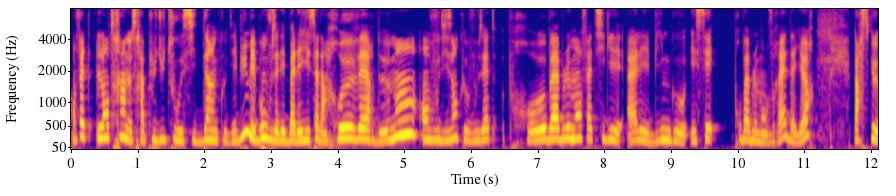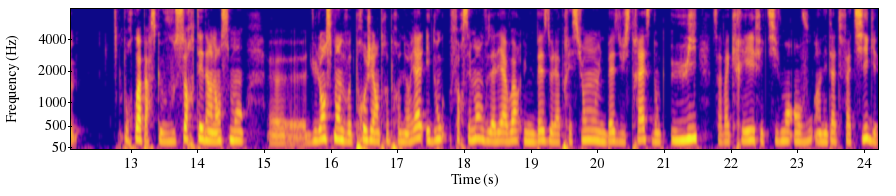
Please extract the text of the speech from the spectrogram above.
En fait, l'entrain ne sera plus du tout aussi dingue qu'au début, mais bon, vous allez balayer ça d'un revers de main en vous disant que vous êtes probablement fatigué. Allez, bingo. Et c'est probablement vrai d'ailleurs, parce que pourquoi? Parce que vous sortez d'un lancement, euh, du lancement de votre projet entrepreneurial et donc forcément vous allez avoir une baisse de la pression, une baisse du stress. Donc oui, ça va créer effectivement en vous un état de fatigue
